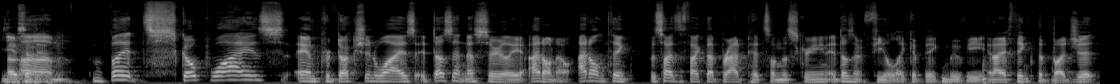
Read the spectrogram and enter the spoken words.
Yes. Um, but scope wise and production wise, it doesn't necessarily. I don't know. I don't think. Besides the fact that Brad Pitt's on the screen, it doesn't feel like a big movie. And I think the budget,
